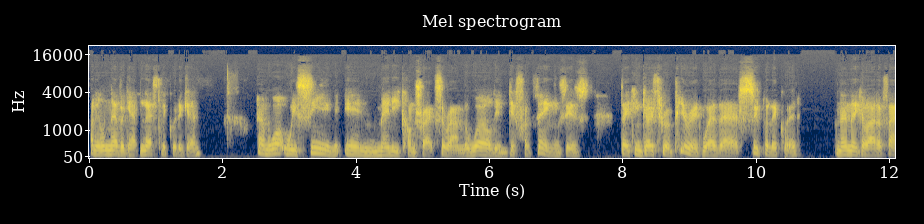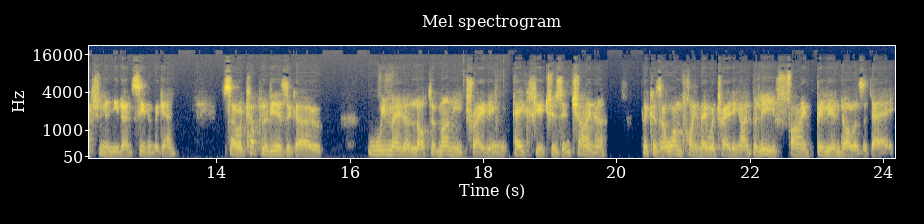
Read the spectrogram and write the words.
and it'll never get less liquid again. And what we've seen in many contracts around the world in different things is they can go through a period where they're super liquid and then they go out of fashion and you don't see them again. So a couple of years ago, we made a lot of money trading egg futures in China because at one point they were trading, I believe, $5 billion a day.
